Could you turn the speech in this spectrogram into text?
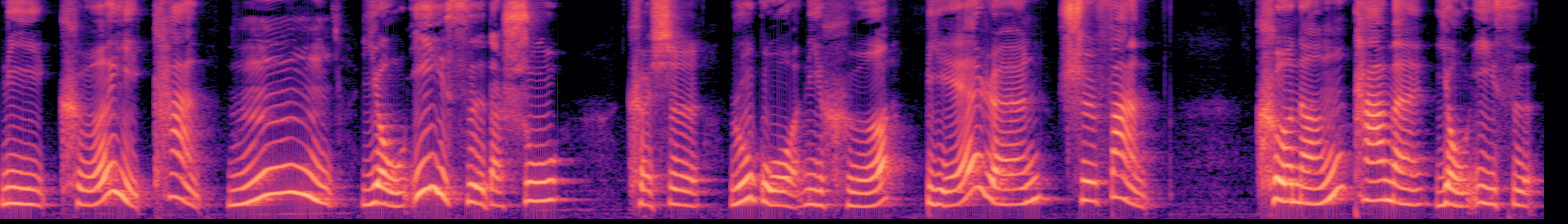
你可以看嗯有意思的书。可是，如果你和别人吃饭，可能他们有意思，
